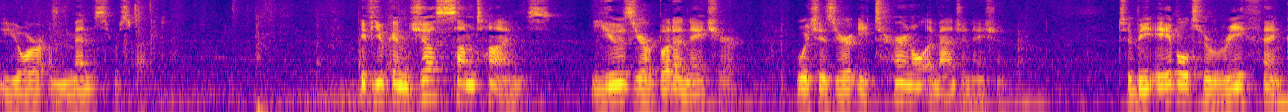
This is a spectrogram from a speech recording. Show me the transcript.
your immense respect. If you can just sometimes use your Buddha nature, which is your eternal imagination, to be able to rethink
